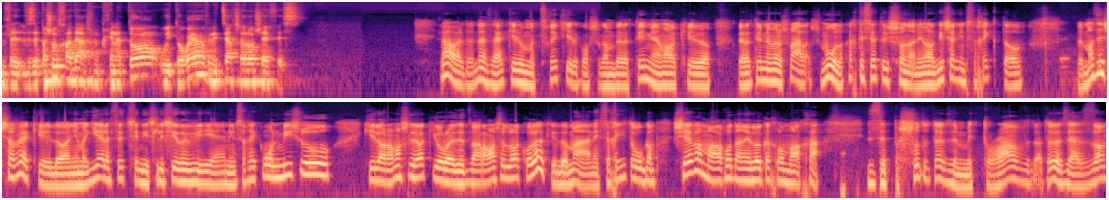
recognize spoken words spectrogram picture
וזה פשוט חדש, מבחינתו הוא התעורר וניצח 3-0. לא אבל אתה יודע זה היה כאילו מצחיק כאילו כמו שגם ברטיני אמר כאילו ברטיני אומר שמע שמעו לקחתי סט ראשון אני מרגיש שאני משחק טוב ומה זה שווה כאילו אני מגיע לסט שני שלישי רביעי אני משחק מול מישהו כאילו הרמה שלי רק יורדת והרמה שלו רק עולה כאילו מה אני אשחק איתו גם שבע מערכות אני לא אקח לו מערכה זה פשוט אתה יודע זה מטורף אתה יודע זה הזון.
